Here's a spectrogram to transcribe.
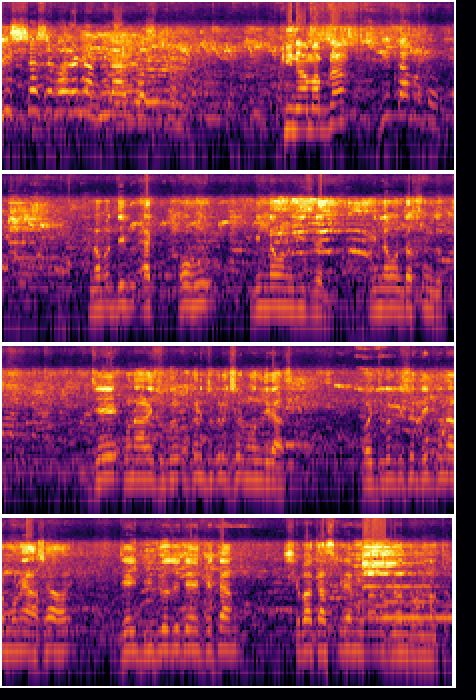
বিশ্বাসে বলে না মিলার বস্তু কি নাম আপনার? গীতা মতো নবদ্বীপ এক প্রভু বৃন্দাবন গিয়েছিলেন বৃন্দাবন দর্শন করতে। যে ওনার ওই যুগল ওখানে যুগলেশ্বর মন্দির আছে। ওই যুগলকিশোর দেখে ওনার মনে আশা হয় যে এই বিগ্রহ যদি আমি পেতাম সেবা কাজ করে আমি মানুষ জীবন ধন্য হতাম।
